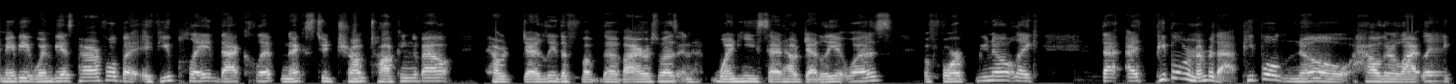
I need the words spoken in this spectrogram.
maybe it wouldn't be as powerful. But if you played that clip next to Trump talking about how deadly the the virus was and when he said how deadly it was before, you know, like that, I people remember that. People know how their life like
